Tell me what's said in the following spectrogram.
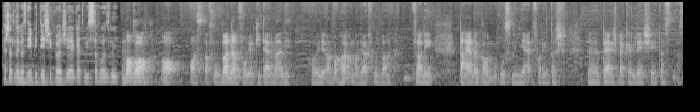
Esetleg az építési költségeket visszahozni? Maga a, azt a futball nem fogja kitermelni, hogy a, a, a magyar futball Fradi pályának a 20 milliárd forintos teljes bekerülését, azt, azt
